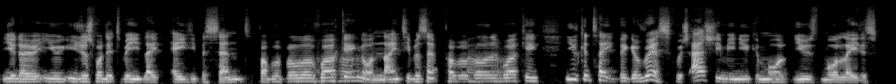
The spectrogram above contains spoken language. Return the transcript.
you know, you, you just want it to be like 80% probable of uh-huh. working or 90% probable of uh-huh. working, you can take bigger risk which actually mean you can more use more latest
